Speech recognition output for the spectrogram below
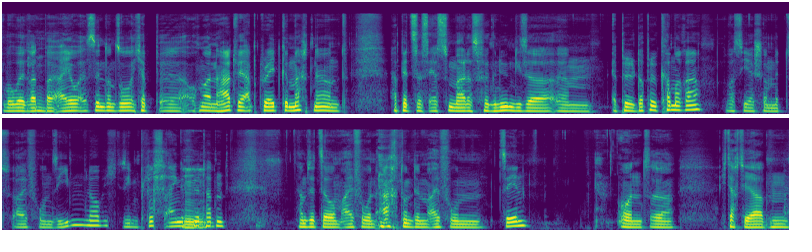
wo wir gerade bei iOS sind und so, ich habe äh, auch mal ein Hardware-Upgrade gemacht ne, und habe jetzt das erste Mal das Vergnügen dieser ähm, Apple Doppelkamera, was sie ja schon mit iPhone 7, glaube ich, 7 Plus eingeführt Mhm. hatten. Haben sie jetzt auch im iPhone 8 und im iPhone 10. Und äh, ich dachte ja, hm,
